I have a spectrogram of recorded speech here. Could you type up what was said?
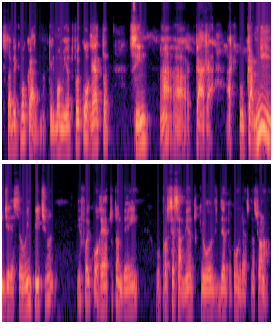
estava equivocado. Naquele momento foi correta, sim, né? a, a, a, o caminho em direção ao impeachment e foi correto também o processamento que houve dentro do Congresso Nacional.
